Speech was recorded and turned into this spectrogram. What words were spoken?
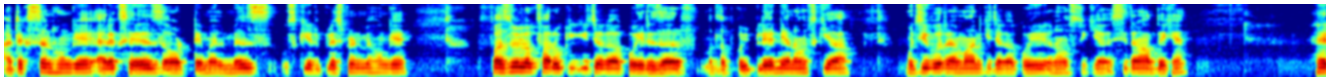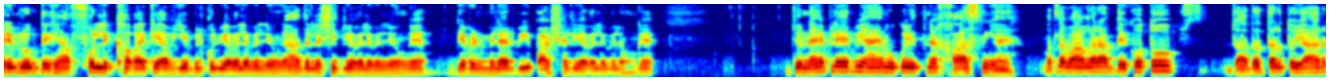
एटिक्सन होंगे एलेक्स हेल्स और टेमल मिल्स उसकी रिप्लेसमेंट में होंगे। फजल फारूकी की जगह कोई रिज़र्व मतलब कोई प्लेयर नहीं अनाउंस किया मुजीबुर रहमान की जगह कोई अनाउंस नहीं किया। इसी तरह आप देखें हैरी ब्रुक देखें, आप फुल लिखा हुआ है कि अब ये बिल्कुल भी अवेलेबल नहीं होंगे, आदिल रशीद भी अवेलेबल नहीं होंगे, डेविड मिलर भी पार्शली अवेलेबल होंगे। जो नए प्लेयर भी आए हैं, वो कोई इतने ख़ास नहीं आए। मतलब अगर आप देखो तो ज़्यादातर तो यार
